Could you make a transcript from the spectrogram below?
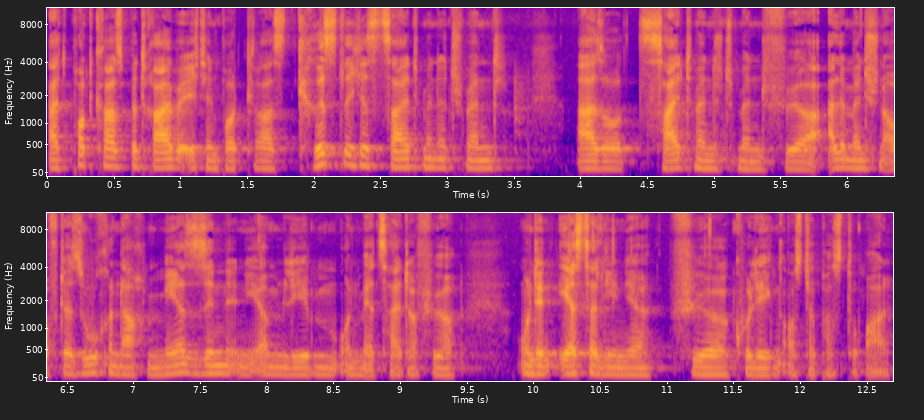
als Podcast betreibe ich den Podcast Christliches Zeitmanagement, also Zeitmanagement für alle Menschen auf der Suche nach mehr Sinn in ihrem Leben und mehr Zeit dafür und in erster Linie für Kollegen aus der Pastoral.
